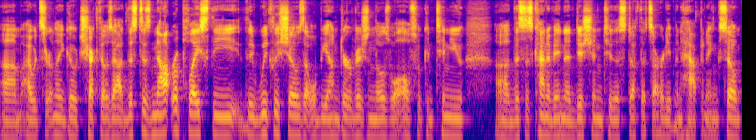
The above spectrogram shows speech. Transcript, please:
um, I would certainly go check those out. This does not replace the the weekly shows that will be on Dirt Vision; those will also continue. Uh, this is kind of in addition to the stuff that's already been happening. So,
